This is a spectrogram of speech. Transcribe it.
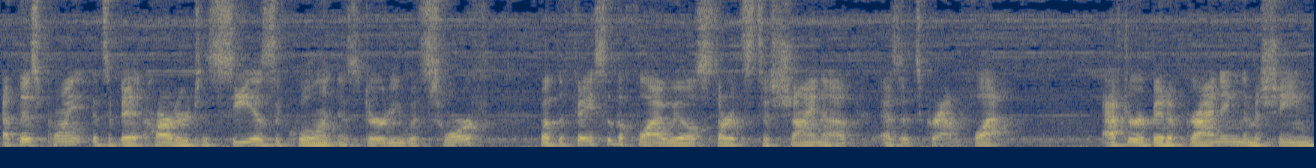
At this point, it's a bit harder to see as the coolant is dirty with swarf, but the face of the flywheel starts to shine up as it's ground flat. After a bit of grinding, the machine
